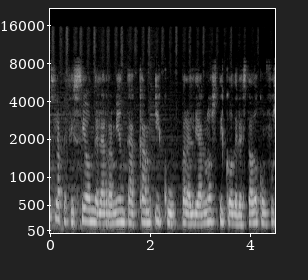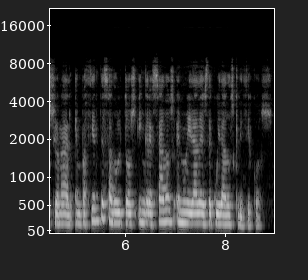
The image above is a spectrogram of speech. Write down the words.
es la precisión de la herramienta CAM-IQ para el diagnóstico del estado confusional en pacientes adultos ingresados en unidades de cuidados críticos.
